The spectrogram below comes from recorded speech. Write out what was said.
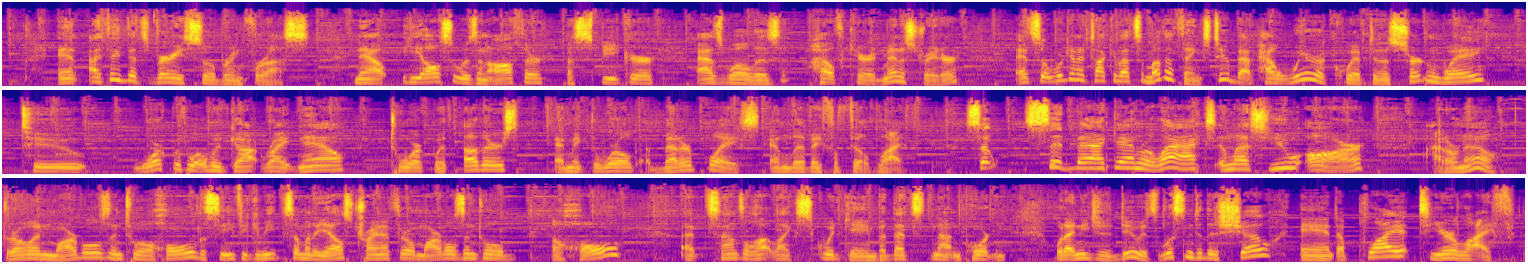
And I think that's very sobering for us. Now, he also is an author, a speaker, as well as healthcare administrator. And so we're going to talk about some other things too, about how we're equipped in a certain way to work with what we've got right now to work with others and make the world a better place and live a fulfilled life. So sit back and relax unless you are, I don't know, throwing marbles into a hole to see if you can beat somebody else trying to throw marbles into a, a hole. That sounds a lot like Squid Game, but that's not important. What I need you to do is listen to this show and apply it to your life.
